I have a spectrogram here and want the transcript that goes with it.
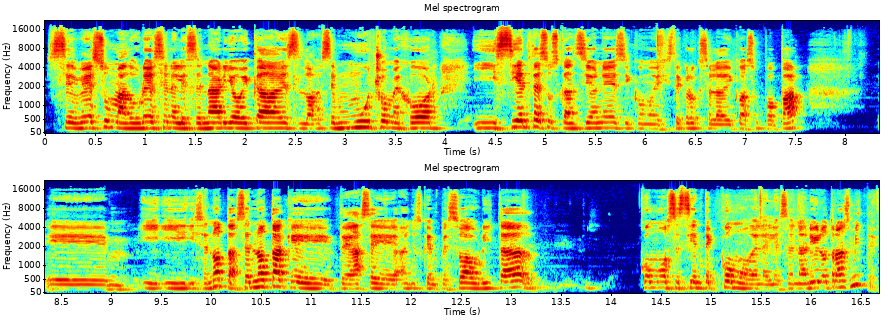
se ve su madurez en el escenario y cada vez lo hace mucho mejor y siente sus canciones y como dijiste creo que se la dedicó a su papá. Eh, y, y, se nota, se nota que te hace años que empezó ahorita, cómo se siente cómodo en el escenario y lo transmite.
